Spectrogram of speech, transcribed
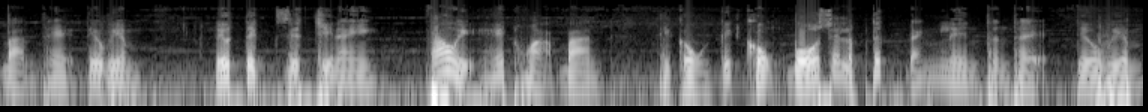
Bản thể tiêu viêm Nếu tịch diệt chỉ này phá hủy hết hỏa bàn thì công kích khủng bố sẽ lập tức đánh lên thân thể tiêu viêm.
